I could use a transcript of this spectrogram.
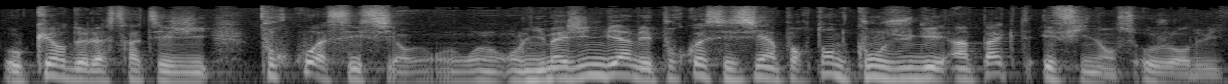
au cœur de la stratégie. Pourquoi c'est si, on l'imagine bien, mais pourquoi c'est si important de conjuguer impact et finance aujourd'hui?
